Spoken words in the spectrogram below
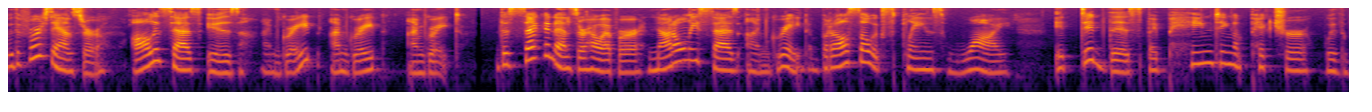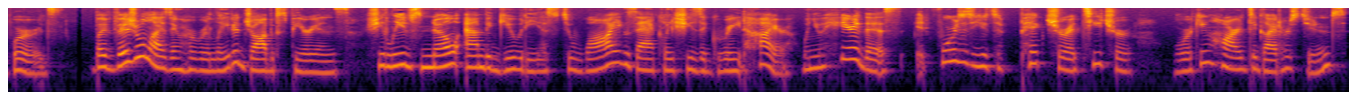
with the first answer, all it says is, I'm great, I'm great, I'm great. The second answer, however, not only says I'm great, but also explains why. It did this by painting a picture with words. By visualizing her related job experience, she leaves no ambiguity as to why exactly she's a great hire. When you hear this, it forces you to picture a teacher working hard to guide her students,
